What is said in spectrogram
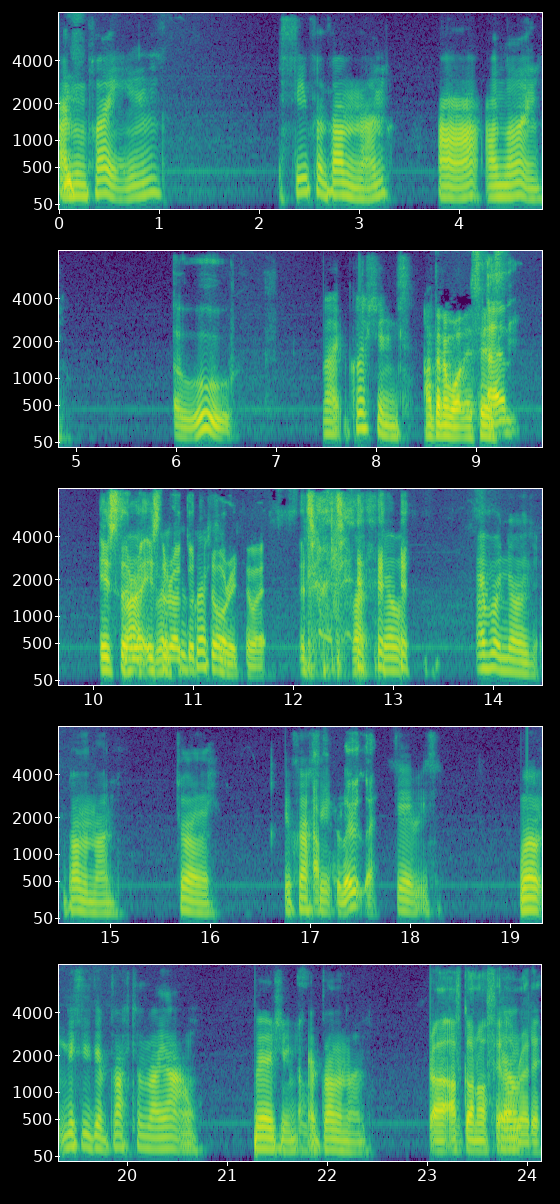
I've been playing Super Bomberman R online. Ooh. Right, questions. I don't know what this is. Um, is there Right, is there a good good question. story to it? Right, so everyone knows Bomberman, surely. The classic Absolutely. series. Well, this is the Battle Royale version Oh. of Bomberman. Right, I've gone off it So- already.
